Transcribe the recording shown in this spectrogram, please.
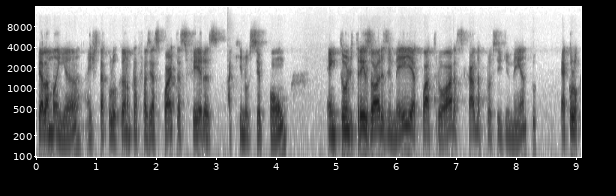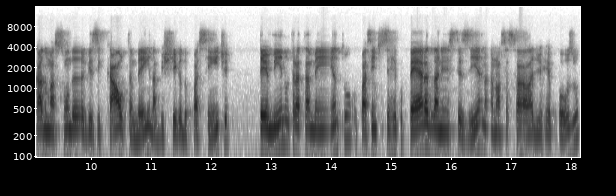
pela manhã, a gente está colocando para fazer as quartas-feiras aqui no CEPOM, é em torno de três horas e meia, quatro horas cada procedimento é colocada uma sonda vesical também na bexiga do paciente. Termina o tratamento, o paciente se recupera da anestesia na nossa sala de repouso.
